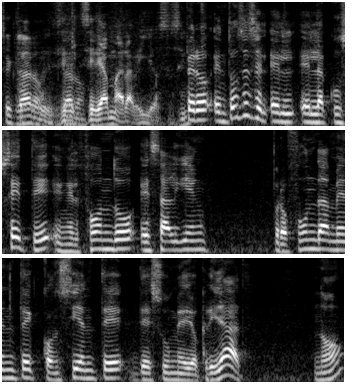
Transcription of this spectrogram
Sí, claro, Sería- claro. Sería maravilloso, ¿sí? Pero entonces el, el- el acusete, en el fondo, es alguien profundamente consciente de su mediocridad, ¿no?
